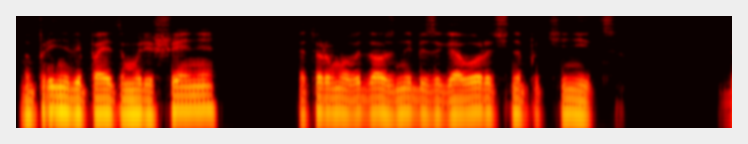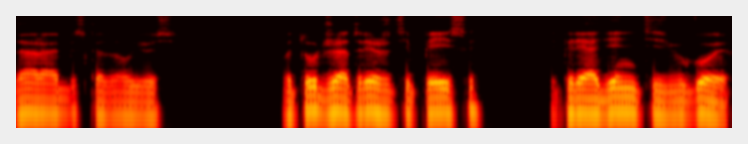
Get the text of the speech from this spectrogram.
Мы приняли поэтому решение, которому вы должны безоговорочно подчиниться. Да, Раби, сказал Йосиф. Вы тут же отрежете пейсы и переоденетесь в гоев.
